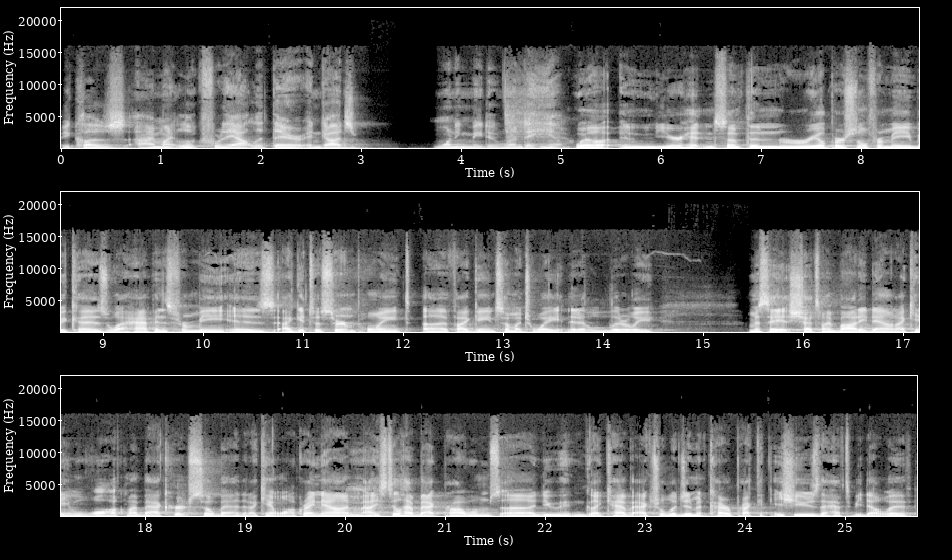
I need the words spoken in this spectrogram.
because I might look for the outlet there and God's wanting me to run to him. Well, and you're hitting something real personal for me because what happens for me is I get to a certain point, uh, if I gain so much weight that it literally, I'm going to say it shuts my body down. I can't even walk. My back hurts so bad that I can't walk. Right now, I'm, I still have back problems. Uh, I do like have actual legitimate chiropractic issues that have to be dealt with.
